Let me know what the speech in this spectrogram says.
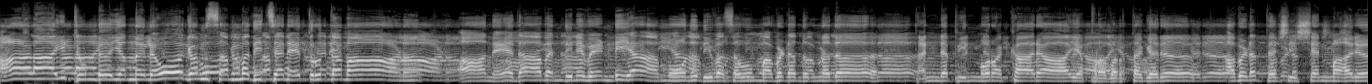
ആളായിട്ടുണ്ട് എന്ന് ലോകം സമ്മതിച്ച നേതൃത്വമാണ്. ആ നേതാവ് എന്തിനു വേണ്ടിയാ മൂന്ന് ദിവസവും അവിടെ നിന്നത്? തന്റെ പിന്മുറക്കാരായ പ്രവർത്തകര് അവിടുത്തെ ശിഷ്യന്മാര്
